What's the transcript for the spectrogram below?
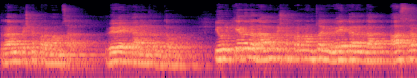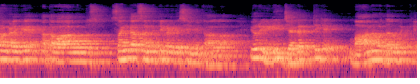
ರಾಮಕೃಷ್ಣ ಪರಮಹಂಸ, ವಿವೇಕಾನಂದರಂಥವರು. ಇವರು ಕೇವಲ ರಾಮಕೃಷ್ಣ ಪರಮಹಂಸ, ವಿವೇಕಾನಂದ ಆಶ್ರಮಗಳಿಗೆ ಅಥವಾ ಆ ಒಂದು ಸಂಘ ಸಮಿತಿಗಳಿಗೆ ಸೀಮಿತ ಅಲ್ಲ. ಇವರು ಇಡೀ ಜಗತ್ತಿಗೆ, ಮಾನವ ಧರ್ಮಕ್ಕೆ,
